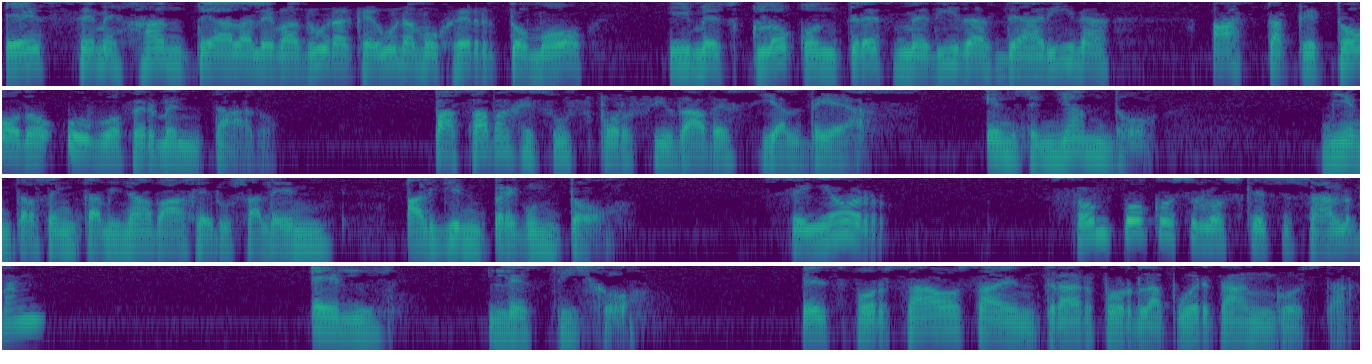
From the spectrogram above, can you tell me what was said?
Es semejante a la levadura que una mujer tomó y mezcló con tres medidas de harina hasta que todo hubo fermentado. Pasaba Jesús por ciudades y aldeas, enseñando. Mientras encaminaba a Jerusalén, alguien preguntó, Señor, ¿son pocos los que se salvan? Él les dijo, Esforzaos a entrar por la puerta angosta,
